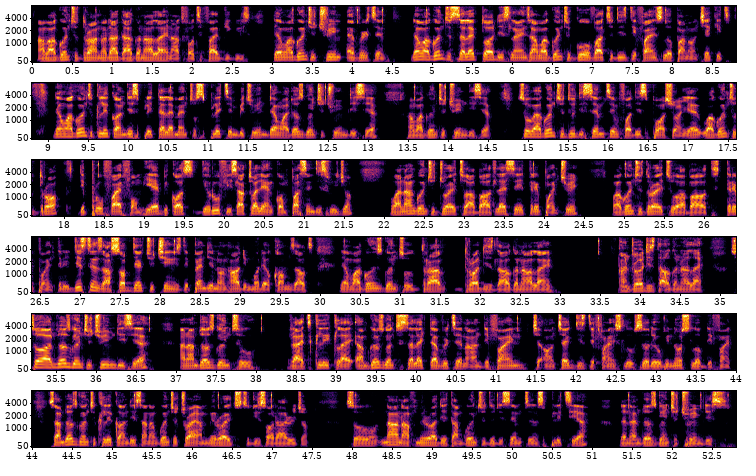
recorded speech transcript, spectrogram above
and we're going to draw another diagonal line at 45 degrees then we're going to trim everything then we're going to select all these lines and we're going to go over to this define slope and uncheck it then we're going to click on this split element to split in between then we're just going to trim this here and we're going to trim this here so we're going to do the same thing for this portion here we're going to draw the profile from here because the roof is actually encompassing this region we're now going to draw it to about let's say 3.3 we're going to draw it to about 3.3 these things are subject to change depending on how the model comes out. Then we're going, going to draw draw this diagonal line and draw this diagonal line. So i'm just going to trim this here and i'm just going to right click like i'm just going to select everything and define uncheck this define slope. So there will be no slope defined. So i'm just going to click on this and i'm going to try and mirror it to this other region. So now i've mirrored it i'm going to do the same thing split here. Then i'm just going to trim this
